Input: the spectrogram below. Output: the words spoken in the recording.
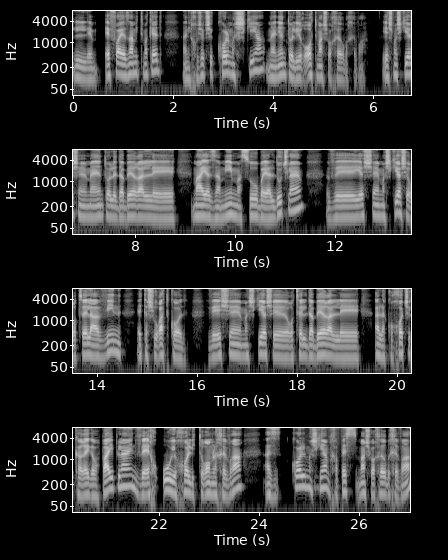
לאיפה היזם מתמקד, אני חושב שכל משקיע מעניין אותו לראות משהו אחר בחברה. יש משקיע שמעניין אותו לדבר על אה, מה היזמים עשו בילדות שלהם, ויש אה, משקיע שרוצה להבין את השורת קוד, ויש אה, משקיע שרוצה לדבר על הלקוחות שכרגע ב pipeline, ואיך הוא יכול לתרום לחברה. אז כל משקיע מחפש משהו אחר בחברה,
